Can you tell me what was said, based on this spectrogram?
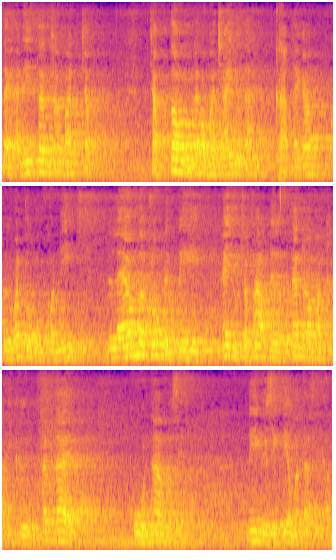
แต่อันนี้ท่านสามารถจับจับต้องและเอามาใช้อยู่ได้ครับนะครับ คือวัตถุมงคลนี้ แล้วเมื่อครบหนึ่งปีให้อยู่สภาพเดิมท่านเอามาขายคืนท่านได้คูณห้าเปอร์เซ็นต์นี่คือสิ่งที่อมตะสยาม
